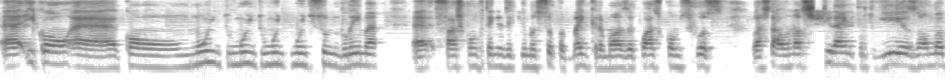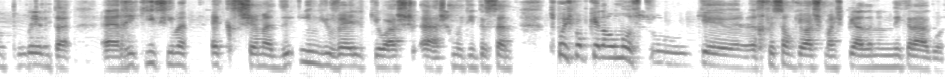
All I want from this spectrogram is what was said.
uh, e com, uh, com muito, muito, muito, muito sumo de lima, uh, faz com que tenhas aqui uma sopa bem cremosa, quase como se fosse, lá está, o nosso xirém português ou uma polenta riquíssima, é que se chama de índio velho, que eu acho, acho muito interessante. Depois, para o pequeno almoço, que é a refeição que eu acho mais piada na Nicarágua,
